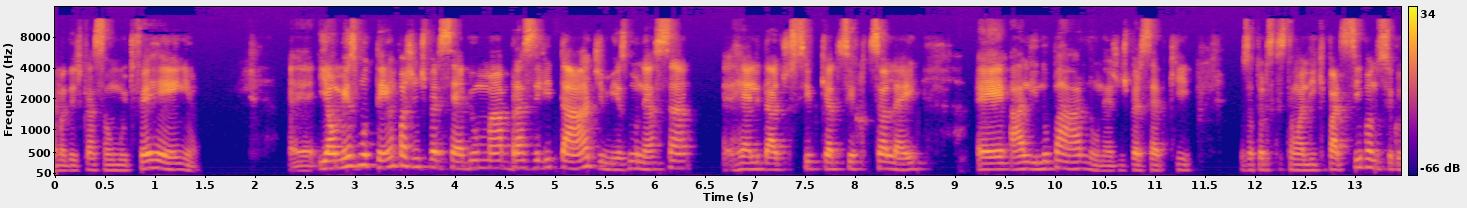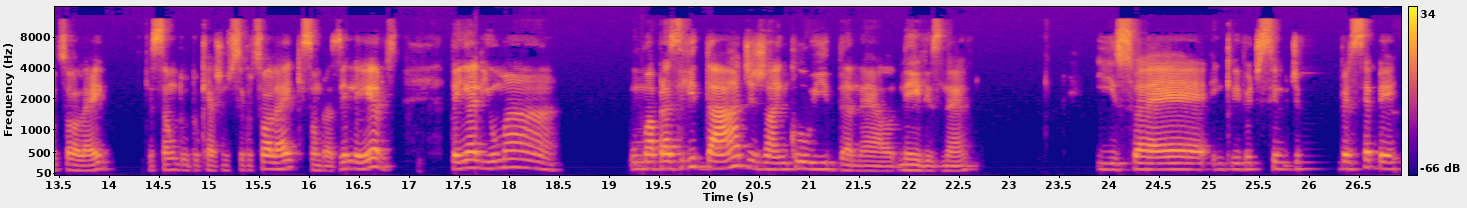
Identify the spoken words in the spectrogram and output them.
uma dedicação muito ferrenha. É, e, ao mesmo tempo, a gente percebe uma brasilidade mesmo nessa realidade do circo, que é do Circo du Soleil, é, ali no Barnum, né? A gente percebe que os atores que estão ali, que participam do Circo du Soleil, que são do, do casting do Circo du Soleil, que são brasileiros, tem ali uma, uma brasilidade já incluída nela, neles, né? E isso é incrível de, se, de perceber.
